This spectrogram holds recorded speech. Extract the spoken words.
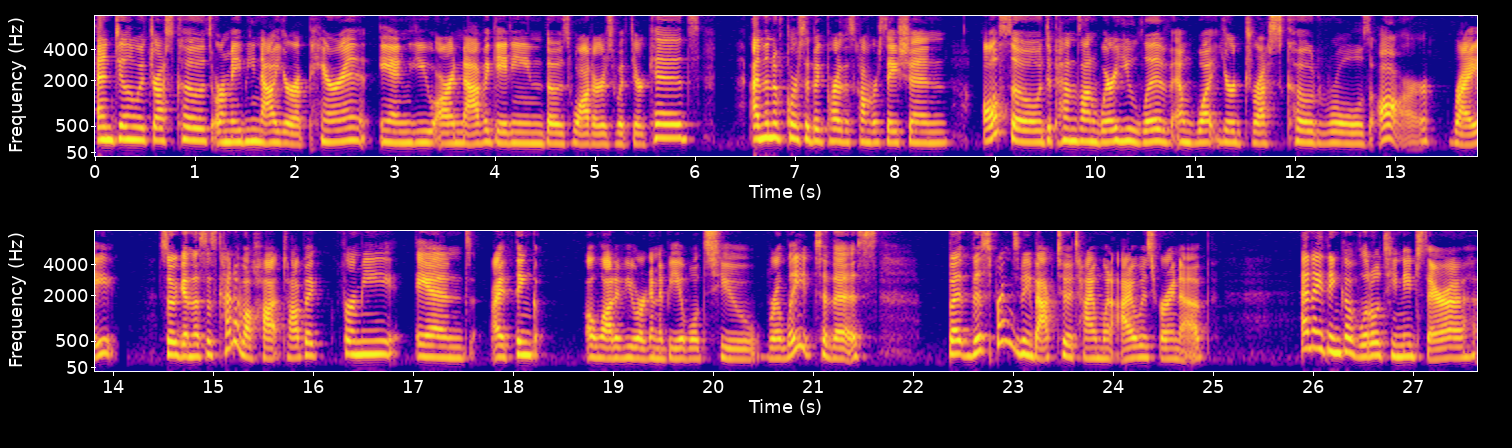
and dealing with dress codes, or maybe now you're a parent and you are navigating those waters with your kids. And then, of course, a big part of this conversation also depends on where you live and what your dress code rules are, right? So, again, this is kind of a hot topic for me. And I think a lot of you are going to be able to relate to this. But this brings me back to a time when I was growing up. And I think of little teenage Sarah.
